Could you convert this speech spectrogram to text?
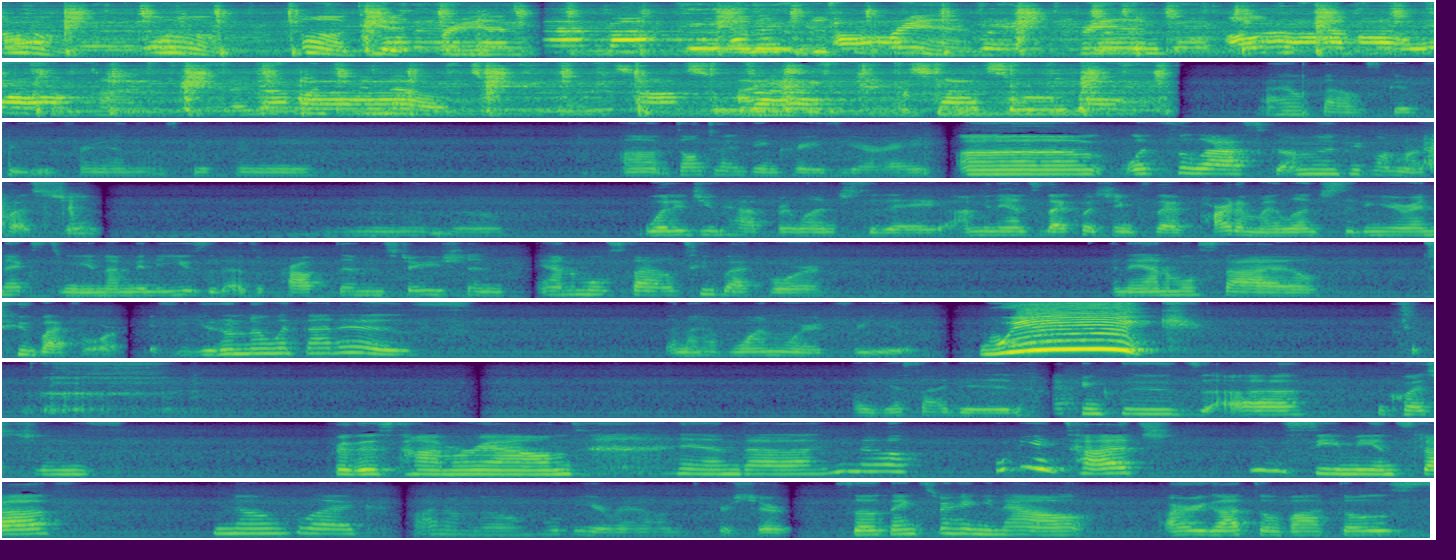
uh, uh, uh, get it, Fran. That message is for Fran. Fran, all of us have mistakes sometimes, I hope that was good for you, Fran. That was good for me. Um, don't do anything crazy, alright? Um, what's the last? I'm gonna pick one more question. What did you have for lunch today? I'm gonna answer that question because I have part of my lunch sitting here right next to me, and I'm gonna use it as a prop demonstration. Animal style 2x4. An animal style 2x4. If you don't know what that is, then I have one word for you. Weak! Oh, yes, I did. That concludes uh, the questions for this time around. And, uh, you know, we'll be in touch. You can see me and stuff. You know, like, I don't know, we'll be around for sure. So thanks for hanging out. Arigato vatos.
